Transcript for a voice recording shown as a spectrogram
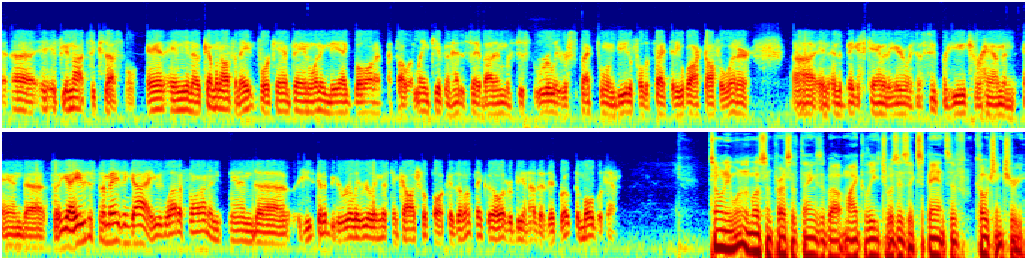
uh, if you're not successful. And and you know, coming off an eight and four campaign, winning the Egg Bowl, and I, I thought what Lane Kiffin had to say about him was just really respectful and beautiful. The fact that he walked off a winner. Uh, and, and the biggest game of the year was just super huge for him, and and uh, so yeah, he was just an amazing guy. He was a lot of fun, and and uh, he's going to be really really missed in college football because I don't think there'll ever be another that broke the mold with him. Tony, one of the most impressive things about Mike Leach was his expansive coaching tree.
